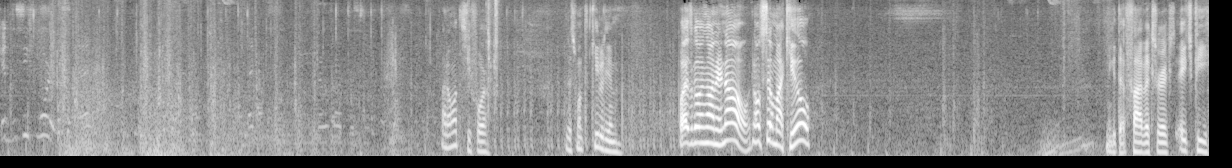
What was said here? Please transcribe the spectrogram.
Get the C4 instead. Like, you don't want the I don't want the C4. I just want to kill him. What is going on here? No! Don't steal my kill! Let me get that 5 extra HP.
